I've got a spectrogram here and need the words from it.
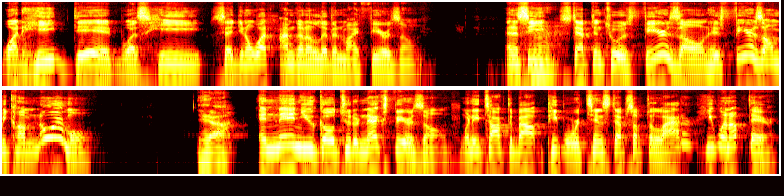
what he did was he said, you know what? I'm going to live in my fear zone. And as he mm. stepped into his fear zone, his fear zone become normal. Yeah. And then you go to the next fear zone. When he talked about people were 10 steps up the ladder, he went up there.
